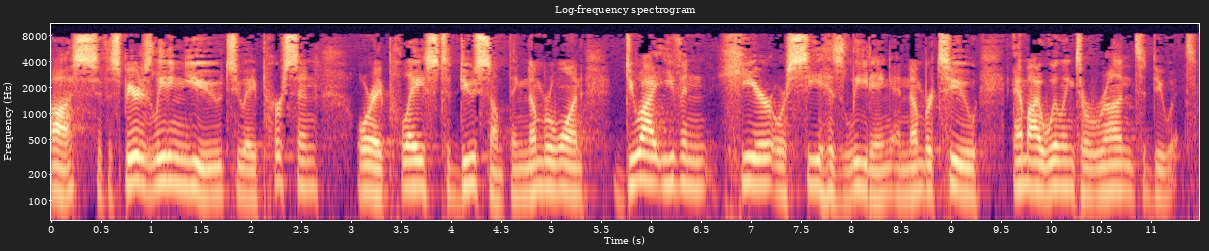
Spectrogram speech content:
us, if the Spirit is leading you to a person or a place to do something, number one, do I even hear or see His leading? And number two, am I willing to run to do it?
